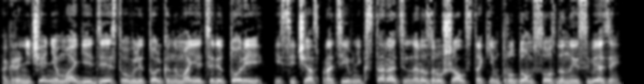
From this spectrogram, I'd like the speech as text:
Ограничения магии действовали только на моей территории, и сейчас противник старательно разрушал с таким трудом созданные связи.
